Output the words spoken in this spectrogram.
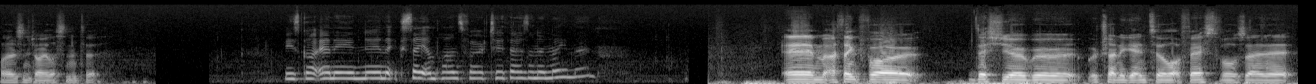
others enjoy listening to it. Have you got any new and exciting plans for 2009 then? Um, I think for this year we're we're trying to get into a lot of festivals and it,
